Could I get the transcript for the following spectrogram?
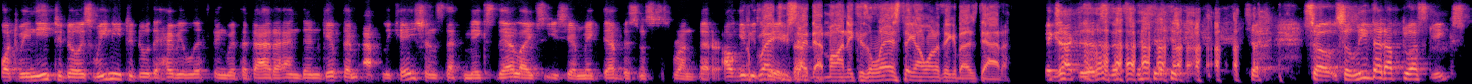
What we need to do is we need to do the heavy lifting with the data and then give them applications that makes their lives easier, make their businesses run better. I'll give I'm you. Glad you examples. said that, Monty, because the last thing I want to think about is data. Exactly. That's, that's, that's so, so, so leave that up to us geeks.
